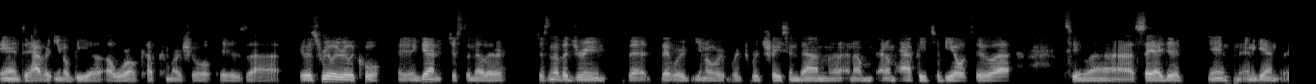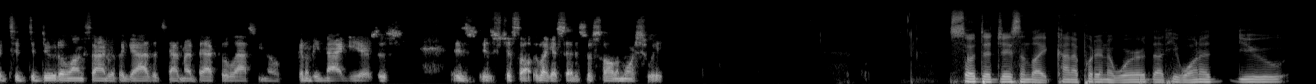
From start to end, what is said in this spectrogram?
and to have it you know be a, a World Cup commercial is uh it was really really cool. And again, just another just another dream that that we're you know we're, we're, we're chasing down and I'm and I'm happy to be able to uh to uh say I did and and again uh, to, to do it alongside with a guy that's had my back for the last you know going to be nine years is is is just all, like I said it's just all the more sweet. So did Jason like kind of put in a word that he wanted you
